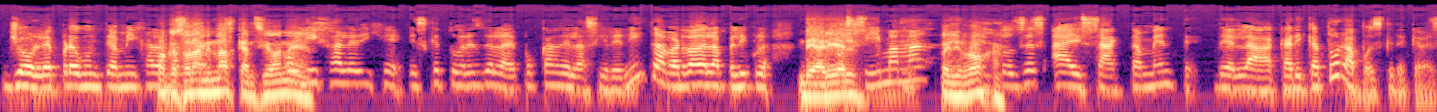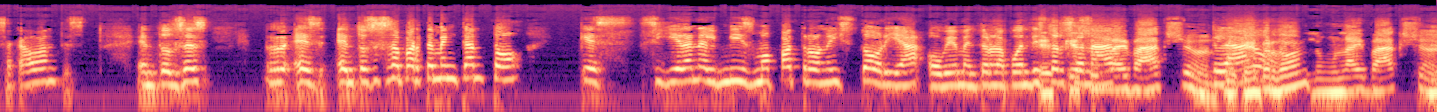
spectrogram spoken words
yo le pregunté a mi hija, la Porque más son las mismas canciones. Oye, hija, le dije, es que tú eres de la época de la sirenita, ¿verdad? De la película. De Ariel. sí, mamá. Pelirroja. Entonces, ah, exactamente, de la caricatura, pues, que de que había sacado antes. Entonces, es, entonces esa parte me encantó que siguieran el mismo patrón e historia, obviamente no la pueden Es que es un distorsionar. live action. Claro. ¿Por qué, perdón? Un live action.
